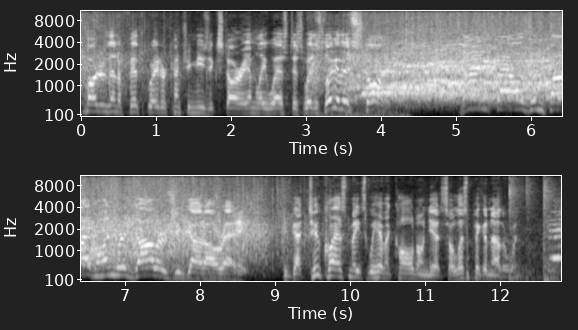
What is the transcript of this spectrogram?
Smarter Than a Fifth Grader? Country music star Emily West is with us. Look at this start. $9,500 you've got already. You've got two classmates we haven't called on yet, so let's pick another one. Danielle,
